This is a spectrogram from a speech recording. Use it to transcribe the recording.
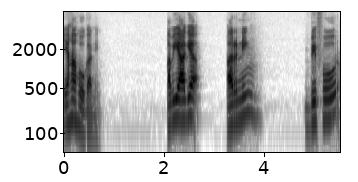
यहाँ होगा नहीं। अब ये आ गया अर्निंग बिफोर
